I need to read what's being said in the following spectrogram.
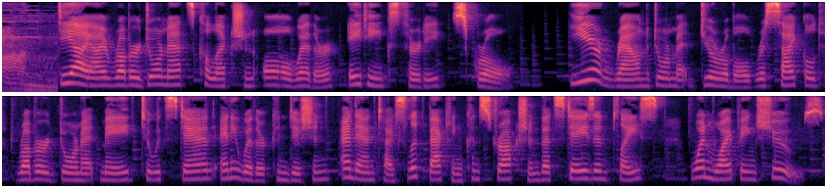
One. DIY Rubber Doormats Collection All Weather 18x30 Scroll. Year-round doormat durable recycled rubber doormat made to withstand any weather condition and anti-slip backing construction that stays in place when wiping shoes.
